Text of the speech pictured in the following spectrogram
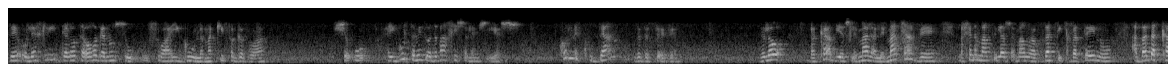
זה הולך להתגלות, האור הגנוז שהוא, שהוא העיגול, המקיף הגבוה, שהוא, העיגול תמיד הוא הדבר הכי שלם שיש. כל נקודה זה בסדר. זה לא, בקו יש למעלה, למטה, ולכן אמרתי לה שאמרנו, עבדה תקוותנו, עבד הקו,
